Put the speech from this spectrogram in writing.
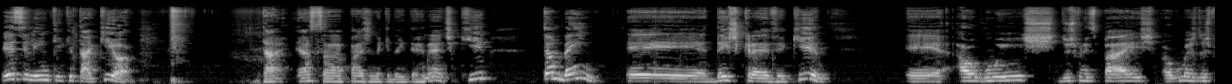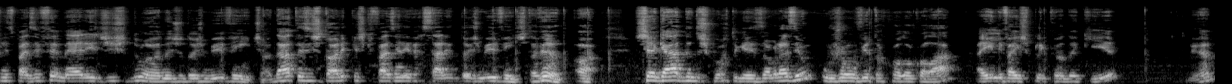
esse link que está aqui, ó, tá? essa página aqui da internet, que também é, descreve aqui é, alguns dos principais, algumas das principais efemérides do ano de 2020. Ó. Datas históricas que fazem aniversário de 2020, tá vendo? Ó, chegada dos portugueses ao Brasil, o João Vitor colocou lá, aí ele vai explicando aqui, né?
